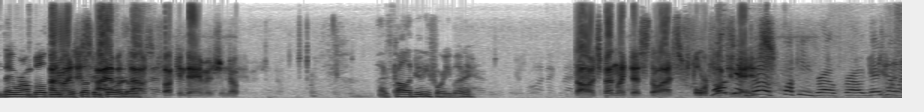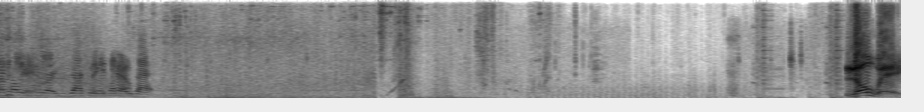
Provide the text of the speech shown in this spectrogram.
They were on both ends know. Of the just fucking I have a thousand fucking damage and no. That's Call of Duty for you, buddy. No, it's been like this the last four fucking Bullshit, days. bro. Fucking broke, bro. There's no way in hell you were exactly where the fuck I was at. No way.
